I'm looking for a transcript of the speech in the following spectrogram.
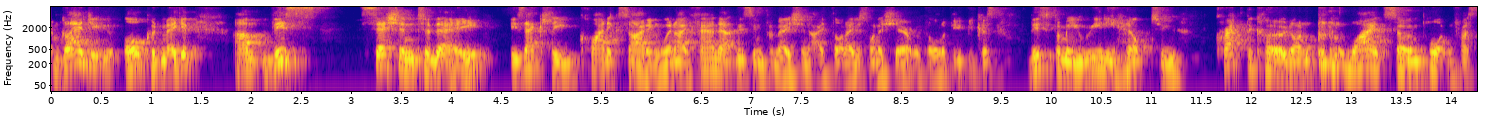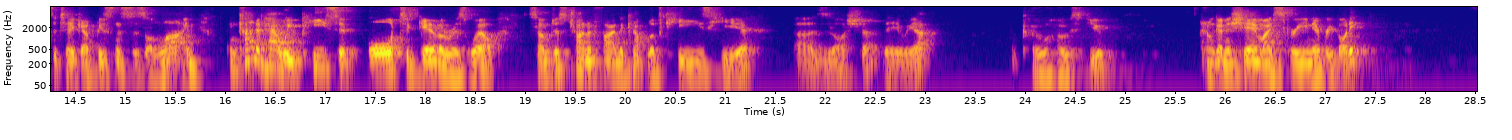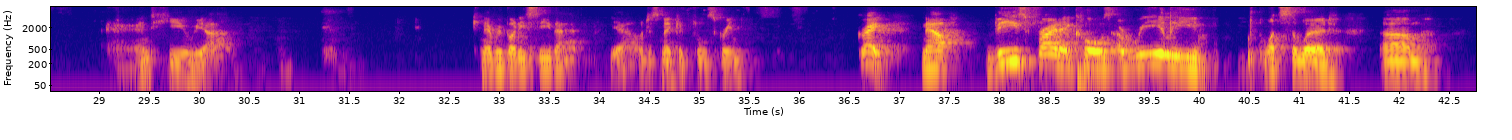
I'm glad you all could make it. Um, this session today is actually quite exciting. When I found out this information, I thought I just want to share it with all of you because this for me really helped to crack the code on why it's so important for us to take our businesses online and kind of how we piece it all together as well. So I'm just trying to find a couple of keys here. Uh, Zosha, there we are. Co-host you. I'm going to share my screen, everybody. And here we are. Can everybody see that? Yeah, I'll just make it full screen. Great. Now, these Friday calls are really, what's the word? Um,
